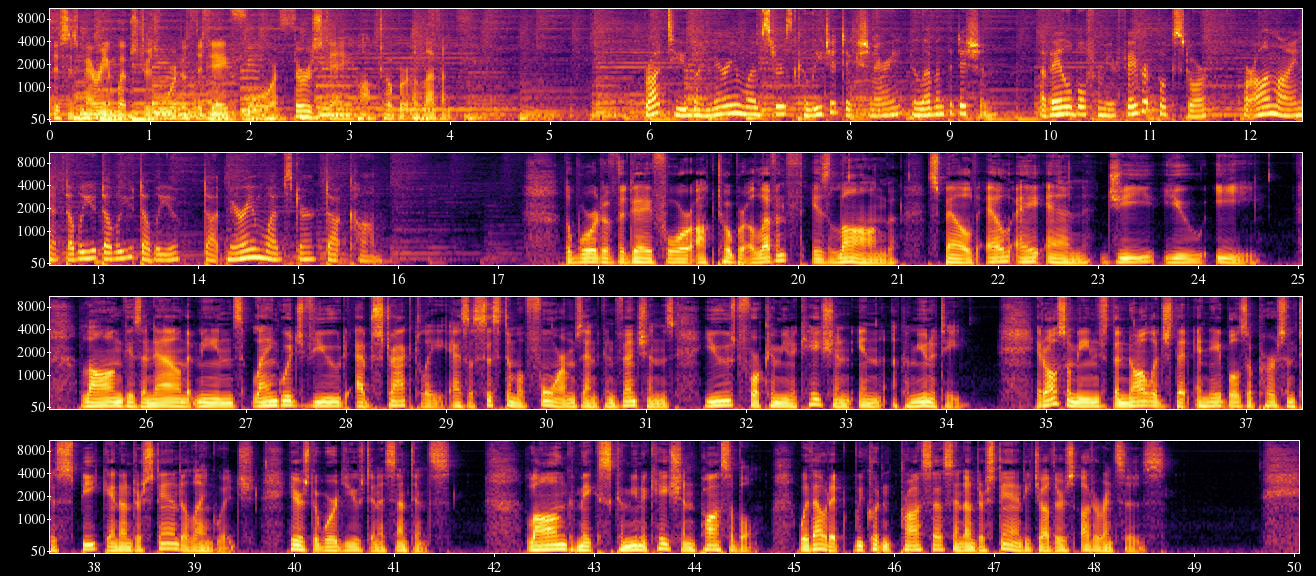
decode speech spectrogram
This is Merriam Webster's Word of the Day for Thursday, October 11th. Brought to you by Merriam Webster's Collegiate Dictionary, 11th edition. Available from your favorite bookstore or online at www.merriam-webster.com. The word of the day for October 11th is langue, spelled L A N G U E. Langue is a noun that means language viewed abstractly as a system of forms and conventions used for communication in a community. It also means the knowledge that enables a person to speak and understand a language. Here's the word used in a sentence. Langue makes communication possible. Without it, we couldn't process and understand each other's utterances.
